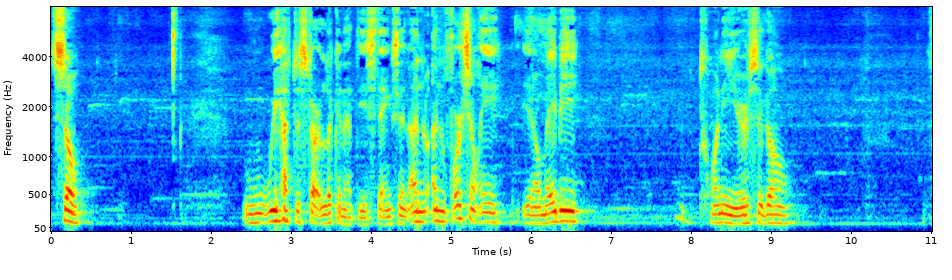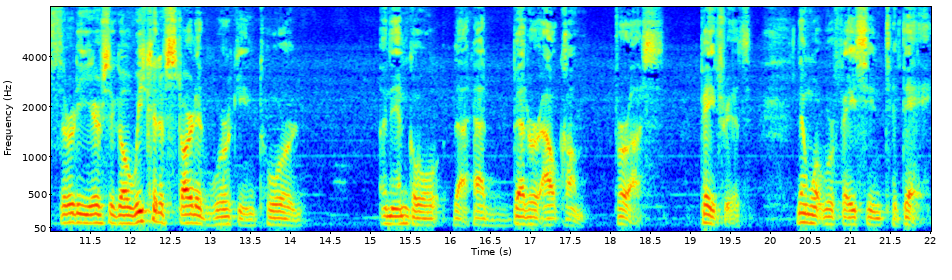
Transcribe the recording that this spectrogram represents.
So we have to start looking at these things. And un- unfortunately, you know, maybe 20 years ago, 30 years ago, we could have started working toward an end goal that had better outcome for us, patriots, than what we're facing today.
